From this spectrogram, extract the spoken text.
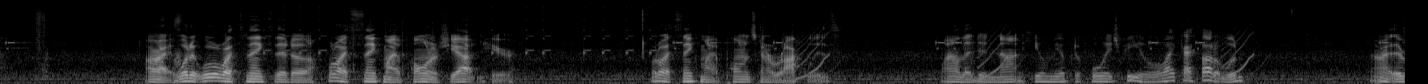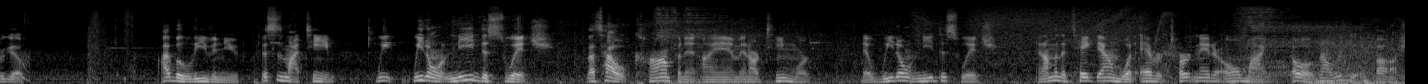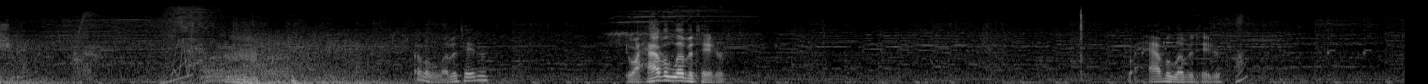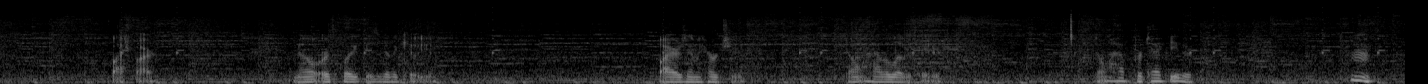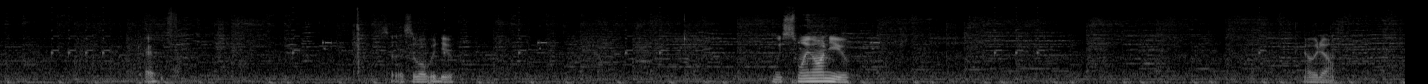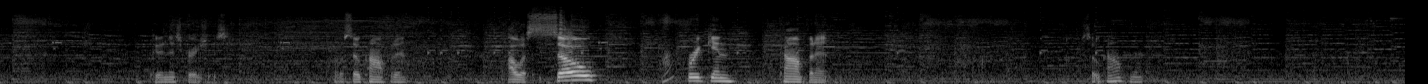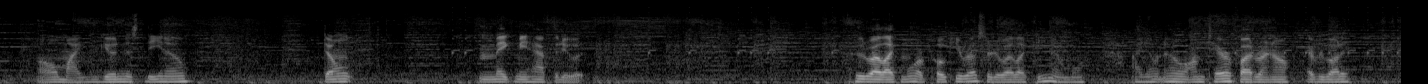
Alright, what, what do I think that, uh, what do I think my opponent's got in here? What do I think my opponent's gonna rock with? Wow, that did not heal me up to full HP like I thought it would. Alright, there we go. I believe in you. This is my team. We we don't need to switch. That's how confident I am in our teamwork. That we don't need to switch. And I'm to take down whatever. Turtonator. Oh my. Oh, no, we're good. Oh, shoot. Have a levitator? Do I have a levitator? Do I have a levitator? Flash fire. No, earthquake is gonna kill you. Fire is gonna hurt you. Don't have a levitator. Don't have protect either. Hmm. Okay. So this is what we do. We swing on you. No, we don't. Goodness gracious. I was so confident. I was so freaking confident. So confident. Oh my goodness, Dino. Don't make me have to do it. Who do I like more, Pokerus or do I like Dino more? I don't know. I'm terrified right now, everybody.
